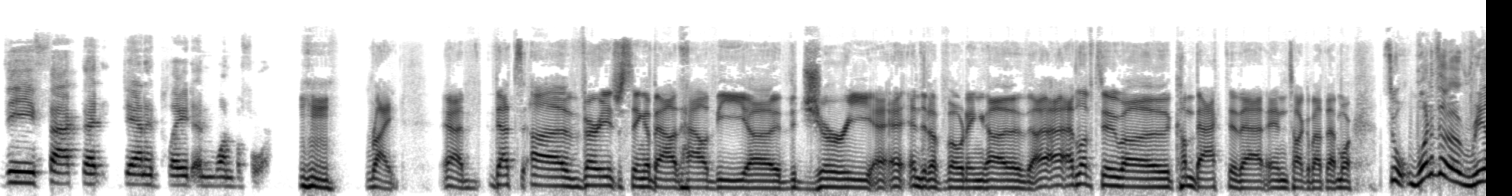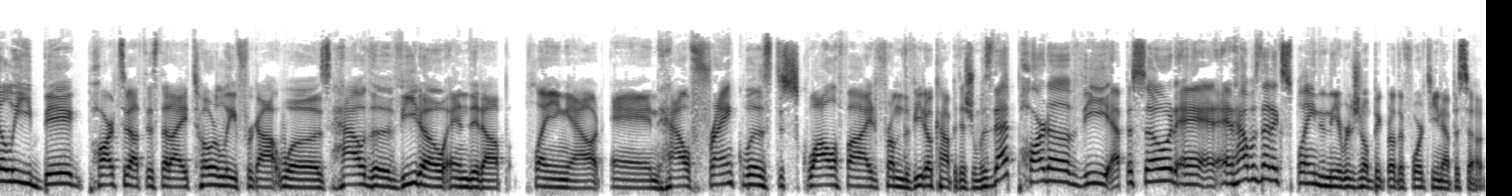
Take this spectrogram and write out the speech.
the fact that Dan had played and won before. hmm Right. Yeah, that's uh, very interesting about how the uh, the jury a- ended up voting. Uh, I- I'd love to uh, come back to that and talk about that more. So, one of the really big parts about this that I totally forgot was how the veto ended up playing out and how Frank was disqualified from the veto competition. Was that part of the episode? And, and how was that explained in the original Big Brother 14 episode?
